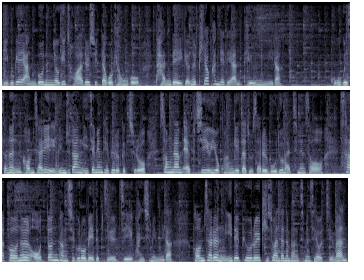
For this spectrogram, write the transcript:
미국의 안보 능력이 저하될 수 있다고 경고, 반대 의견을 피력한 데 대한 대응입니다. 고국에서는 검찰이 민주당 이재명 대표를 끝으로 성남 FC 의혹 관계자 조사를 모두 마치면서 사건을 어떤 방식으로 매듭 지을지 관심입니다. 검찰은 이 대표를 기소한다는 방침은 세웠지만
